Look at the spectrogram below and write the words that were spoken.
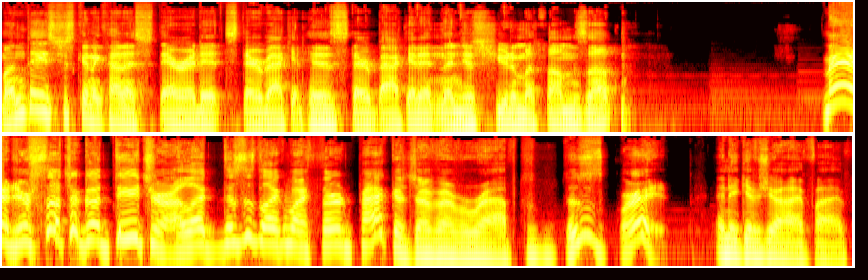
Monday's just gonna kind of stare at it, stare back at his, stare back at it, and then just shoot him a thumbs up. Man, you're such a good teacher. I like this is like my third package I've ever wrapped. This is great. And he gives you a high five.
